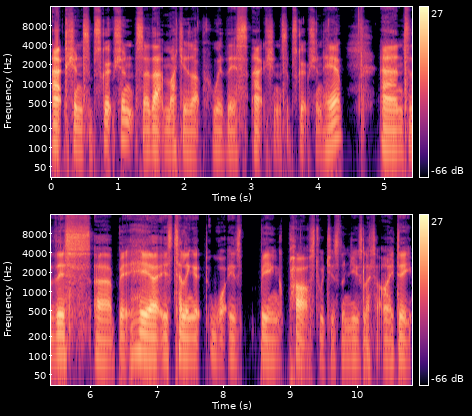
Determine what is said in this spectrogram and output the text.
action subscription, so that matches up with this action subscription here. And this uh, bit here is telling it what is being passed, which is the newsletter ID.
